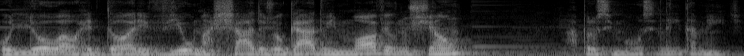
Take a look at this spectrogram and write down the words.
Olhou ao redor e viu o machado jogado imóvel no chão. Aproximou-se lentamente.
